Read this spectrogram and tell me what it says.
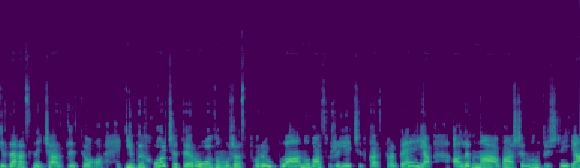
і зараз не час для цього. І ви хочете, розум уже створив план, у вас вже є чітка стратегія, але вона, ваше внутрішнє я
